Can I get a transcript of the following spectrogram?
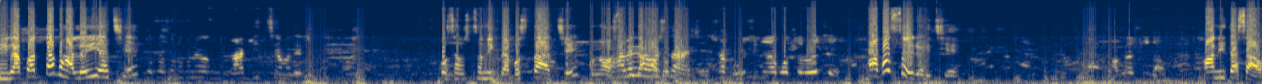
নিরাপত্তা ভালোই আছে। প্রশাসনিক ব্যবস্থা আছে কোনো অসুবিধা হবে না। আছে সব বেশি নিরাপত্তা রয়েছে? অবশ্যই রয়েছে। আপনার কি নাম? অনিতা সাউ।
